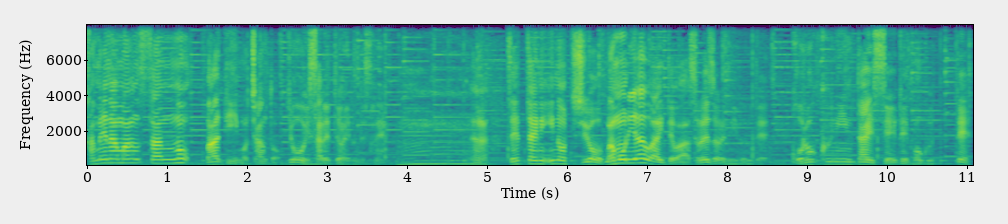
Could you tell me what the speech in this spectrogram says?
カメラマンさんのバディもちゃんと用意されてはいるんですね。だから絶対に命を守り合う相手はそれぞれにいるんで56人体制で潜って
